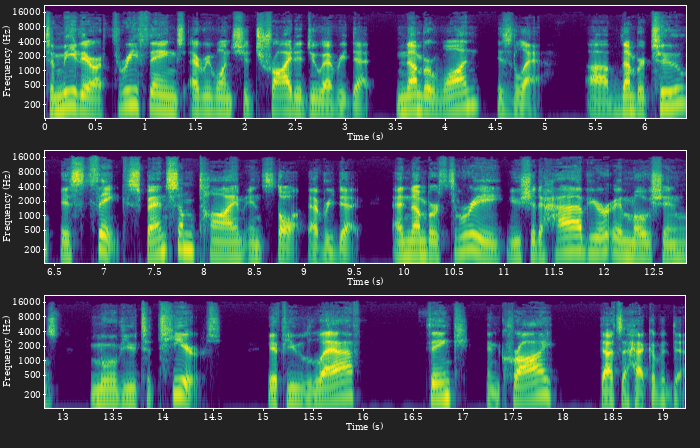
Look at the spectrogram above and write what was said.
to me, there are three things everyone should try to do every day. Number one is laugh. Uh, number two is think. Spend some time in thought every day. And number three, you should have your emotions move you to tears. If you laugh, think, and cry, that's a heck of a day.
